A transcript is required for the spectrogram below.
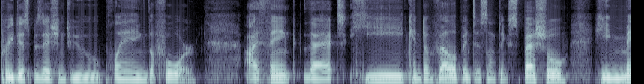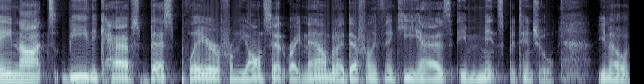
predisposition to playing the four. I think that he can develop into something special. He may not be the Cavs' best player from the onset right now, but I definitely think he has immense potential. You know,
